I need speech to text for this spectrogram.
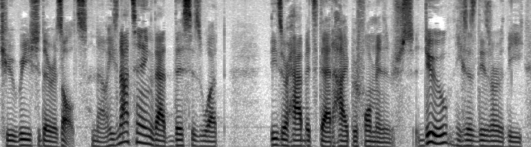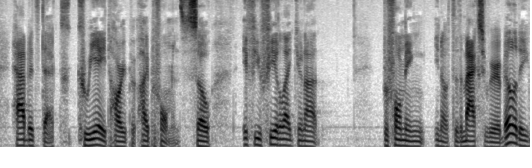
to reach their results. Now, he's not saying that this is what these are habits that high performers do. He says these are the habits that create high, high performance. So if you feel like you're not performing, you know, to the max of your ability,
